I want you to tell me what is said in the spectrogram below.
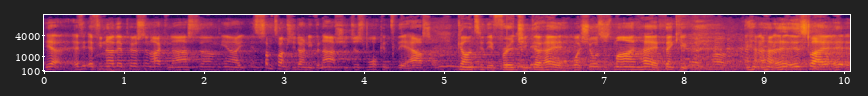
Yeah, if, if, you know that person, I can ask them. You know, sometimes you don't even ask. You just walk into their house, go into their fridge, and go, "Hey, what's yours is mine. Hey, thank you." it's like, uh,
